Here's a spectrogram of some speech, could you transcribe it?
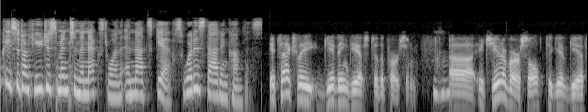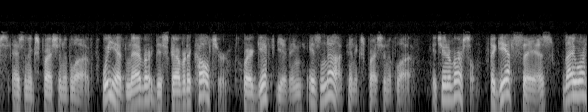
Okay, so Doctor, you just mentioned the next one, and that's gifts. What does that encompass? It's actually giving gifts to the person. Mm-hmm. Uh, it's universal to give gifts as an expression of love. We have never discovered a culture where gift giving is not an expression of love. It's universal. The gift says, they were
